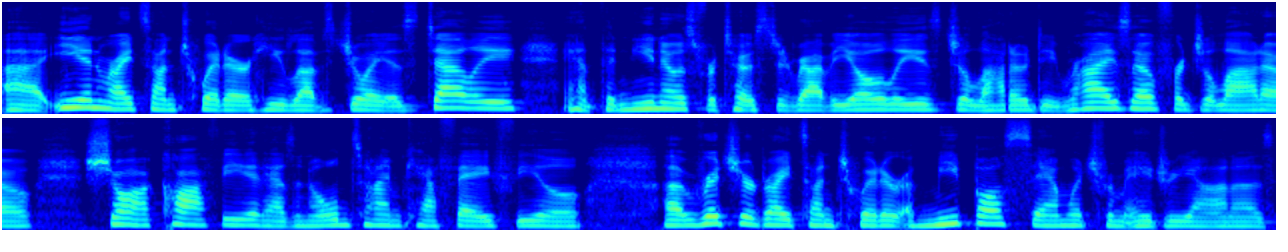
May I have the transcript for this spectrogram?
Uh, Ian writes on Twitter he loves Gioia's Deli, Anthonino's for toasted raviolis, Gelato di Riso for gelato, Shaw Coffee. It has an old time cafe feel. Uh, Richard writes on Twitter a meatball sandwich from Adriana's.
